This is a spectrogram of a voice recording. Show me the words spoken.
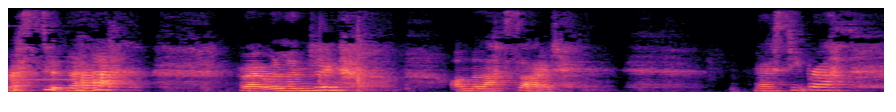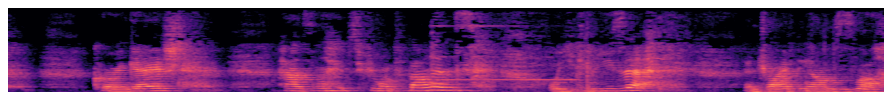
Rest it there. Right, we're lunging on the left side. Nice deep breath, core engaged, hands on the hips if you want for balance, or you can use it and drive the arms as well.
